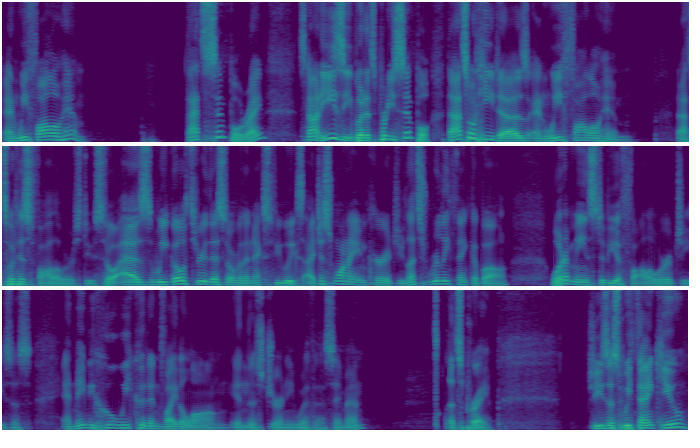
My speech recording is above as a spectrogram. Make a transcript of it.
And we follow Him. That's simple, right? It's not easy, but it's pretty simple. That's what He does, and we follow Him. That's what his followers do. So, as we go through this over the next few weeks, I just want to encourage you. Let's really think about what it means to be a follower of Jesus and maybe who we could invite along in this journey with us. Amen? Let's pray. Jesus, we thank you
